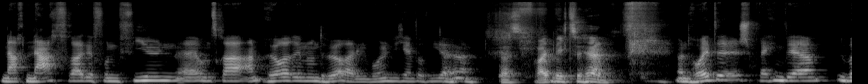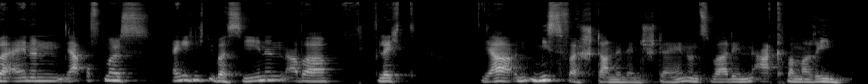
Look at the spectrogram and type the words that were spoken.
nach Nachfrage von vielen äh, unserer An Hörerinnen und Hörer. Die wollen dich einfach wieder hören. Das freut mich zu hören. Und heute sprechen wir über einen, ja, oftmals eigentlich nicht übersehenen, aber vielleicht ja, missverstandenen Stein, und zwar den Aquamarin.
